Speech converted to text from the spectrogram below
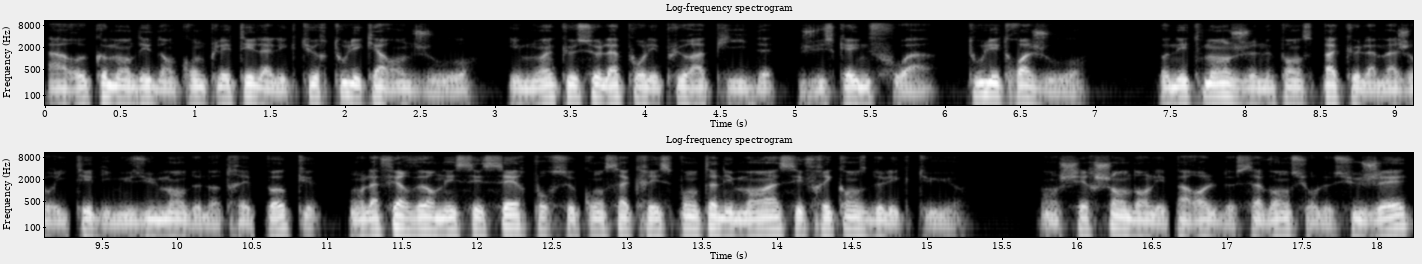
a recommandé d'en compléter la lecture tous les 40 jours, et moins que cela pour les plus rapides, jusqu'à une fois, tous les trois jours. Honnêtement, je ne pense pas que la majorité des musulmans de notre époque ont la ferveur nécessaire pour se consacrer spontanément à ces fréquences de lecture. En cherchant dans les paroles de savants sur le sujet,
